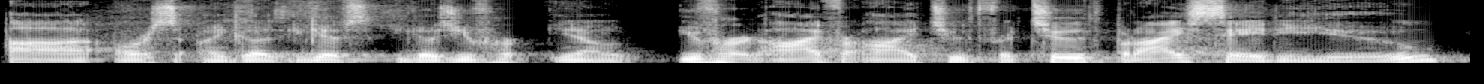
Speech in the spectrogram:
uh, or he goes, he gives, he goes, you've heard, you know, you've heard eye for eye, tooth for tooth, but I say to you,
